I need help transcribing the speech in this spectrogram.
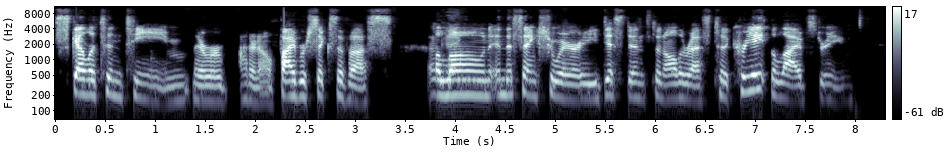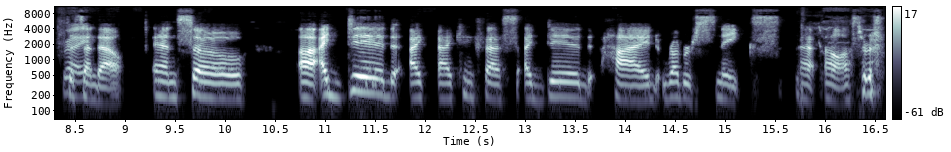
skeleton team. There were I don't know five or six of us okay. alone in the sanctuary, distanced and all the rest, to create the live stream right. to send out. And so uh, I did, I, I confess, I did hide rubber snakes, at, uh, sort of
